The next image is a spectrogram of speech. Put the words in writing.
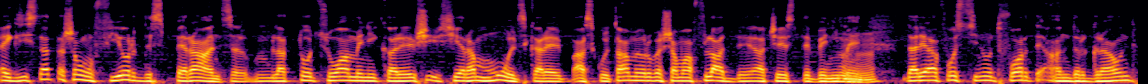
a existat așa un fior de speranță la toți oamenii care, și, și eram mulți care ascultam Europa și am aflat de acest eveniment, Mhm. uh-huh. dar el a fost ținut foarte underground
